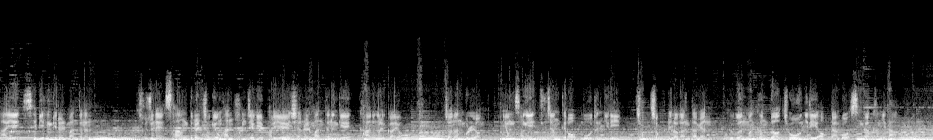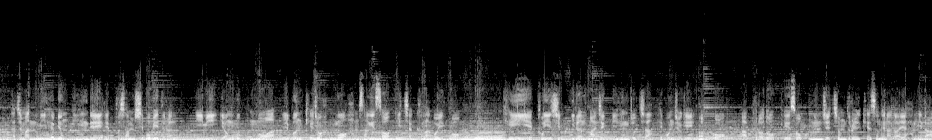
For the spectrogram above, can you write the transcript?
아예 새 비행기를 만드는 수준의 사항들을 적용한 함재기 바리에이션을 만드는 게 가능할까요? 저는 물론 영상의 주장대로 모든 일이 척척 흘러간다면 그것만큼 더 좋은 일이 없다고 생각합니다. 하지만 미해병 비행대의 F-35B들은 이미 영국 항모와 일본 개조 항모 함상에서 이착함하고 있고 KF-21은 아직 비행조차 해본 적이 없고 앞으로도 계속 문제점들을 개선해 나가야 합니다.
